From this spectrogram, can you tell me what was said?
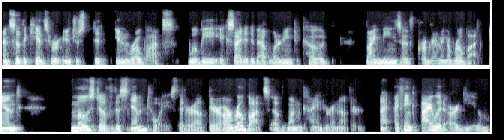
And so the kids who are interested in robots will be excited about learning to code by means of programming a robot. And most of the STEM toys that are out there are robots of one kind or another. I, I think I would argue,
